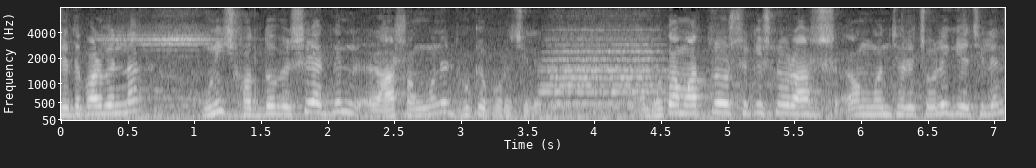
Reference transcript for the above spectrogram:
যেতে পারবেন না? উনি ছদ্মবেশে একদিন রাস অঙ্গনে ঢুকে পড়েছিলেন। ঢোকা মাত্র শ্রীকৃষ্ণ রাস অঙ্গন ছেড়ে চলে গিয়েছিলেন।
